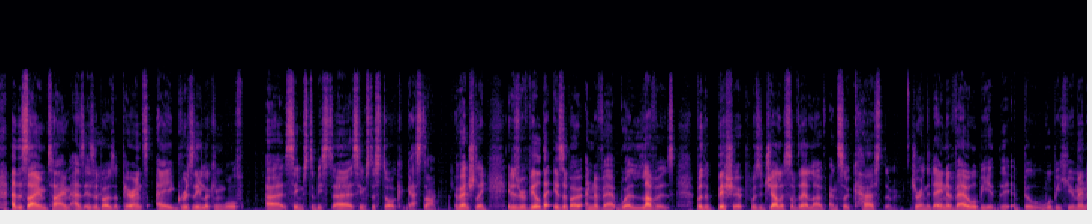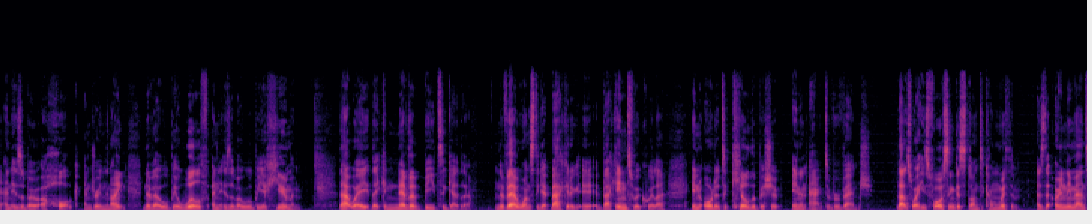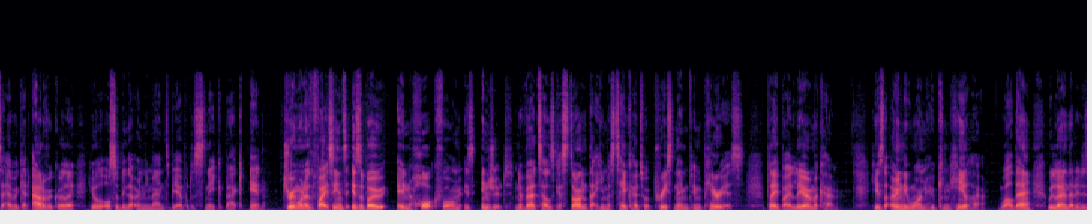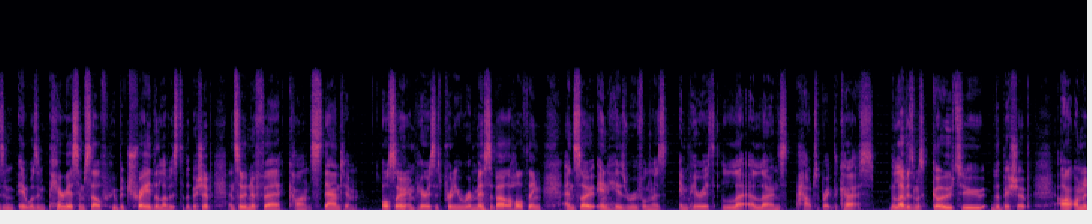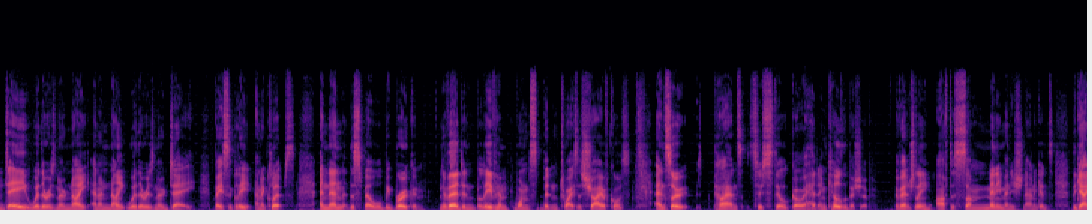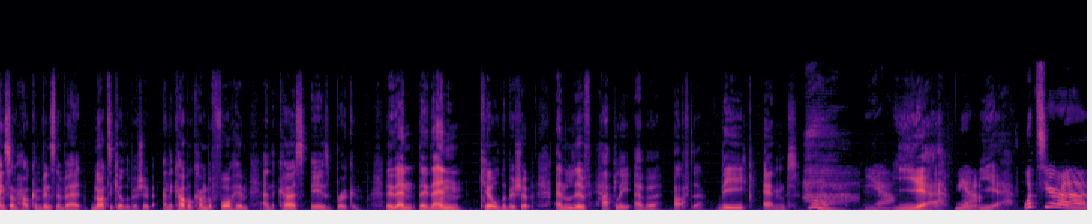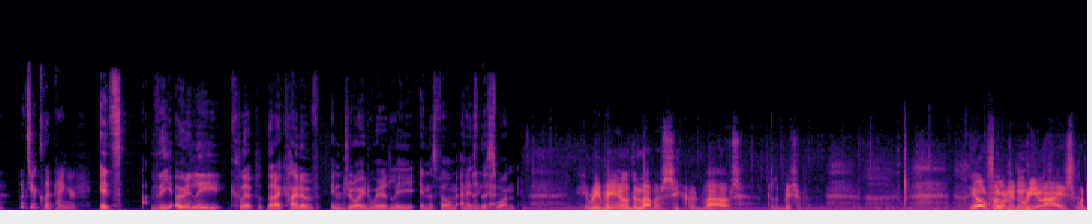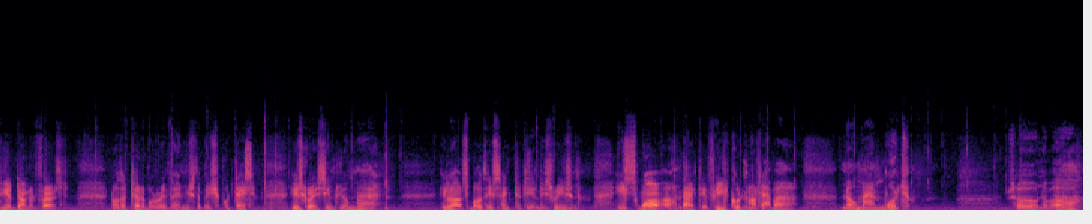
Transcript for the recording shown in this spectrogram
At the same time as Isabeau's appearance, a grisly-looking wolf uh, seems to be uh, seems to stalk Gaston. Eventually, it is revealed that Isabeau and Nevers were lovers, but the bishop was jealous of their love and so cursed them. During the day, Nevers will be the, will be human and Isabeau a hawk, and during the night, Nevers will be a wolf and Isabeau will be a human. That way, they can never be together. Nevers wants to get back at, back into Aquila in order to kill the bishop in an act of revenge. That's why he's forcing Gaston to come with him. As the only man to ever get out of Aquila, he will also be the only man to be able to sneak back in. During one of the fight scenes, Isabeau, in hawk form, is injured. Nevers tells Gaston that he must take her to a priest named Imperius, played by Leo McKern. He is the only one who can heal her. While there, we learn that it, is, it was Imperius himself who betrayed the lovers to the bishop, and so Nevers can't stand him. Also, Imperius is pretty remiss about the whole thing, and so in his ruefulness, Imperius le- uh, learns how to break the curse. The lovers must go to the bishop uh, on a day where there is no night and a night where there is no day, basically an eclipse, and then the spell will be broken. Nevers didn't believe him, once bitten twice as shy, of course, and so plans to still go ahead and kill the bishop. Eventually, after some many, many shenanigans, the gang somehow convince Nevers not to kill the bishop, and the couple come before him, and the curse is broken. They then, they then kill the bishop and live happily ever after. The end. Yeah. Yeah. Yeah. Yeah. What's your uh what's your cliffhanger? It's the only clip that I kind of enjoyed weirdly in this film, and it's this one. He revealed the lover's secret vows to the bishop. The old fool didn't realize what he had done at first, nor the terrible revenge the bishop would take. His grace seemed to go mad. He lost both his sanctity and his reason. He swore that if he could not have her, no man would. So Navarre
